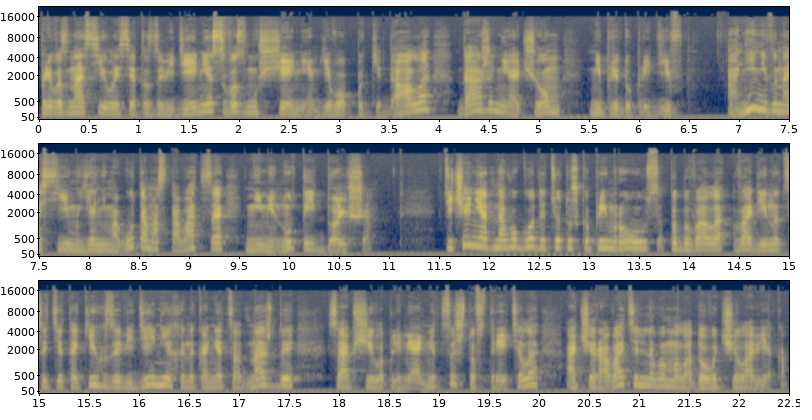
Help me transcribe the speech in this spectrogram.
превозносилось это заведение, с возмущением его покидала, даже ни о чем не предупредив. «Они невыносимы, я не могу там оставаться ни минутой дольше». В течение одного года тетушка Примроуз побывала в одиннадцати таких заведениях и, наконец, однажды сообщила племяннице, что встретила очаровательного молодого человека.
